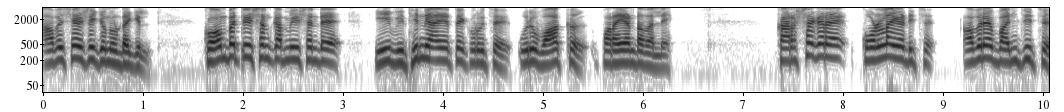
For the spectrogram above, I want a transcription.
അവശേഷിക്കുന്നുണ്ടെങ്കിൽ കോമ്പറ്റീഷൻ കമ്മീഷന്റെ ഈ വിധിന്യായത്തെക്കുറിച്ച് ഒരു വാക്ക് പറയേണ്ടതല്ലേ? കർഷകരെ കൊള്ളയടിച്ച് അവരെ വഞ്ചിച്ച്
